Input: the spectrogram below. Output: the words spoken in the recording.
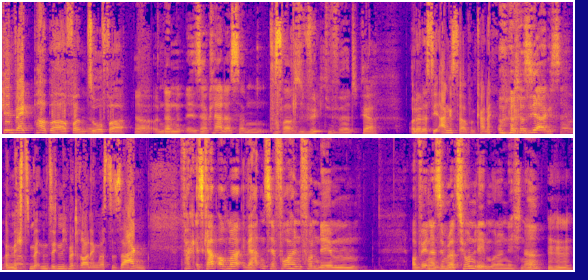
Geh weg, Papa, vom Sofa. Ja, und dann ist ja klar, dass dann Papa wütend wird. Ja. Oder dass die Angst haben und, kann, dass sie Angst haben. und nichts mehr, sich nicht mehr trauen, irgendwas zu sagen. Fuck, es gab auch mal, wir hatten es ja vorhin von dem, ob wir in einer Simulation leben oder nicht, ne? Mhm.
